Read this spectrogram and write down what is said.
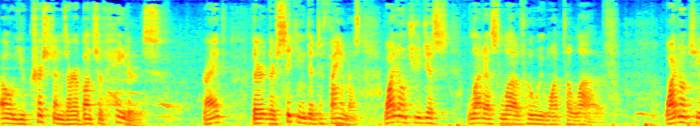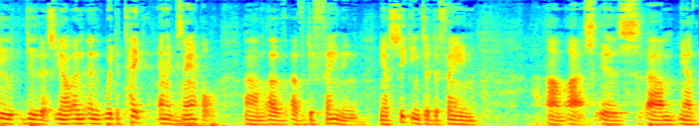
oh, you Christians are a bunch of haters, right? They're, they're seeking to defame us. Why don't you just let us love who we want to love? Why don't you do this? You know, and, and we could take an example um, of, of defaming, you know, seeking to defame um, us is, um, you know,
